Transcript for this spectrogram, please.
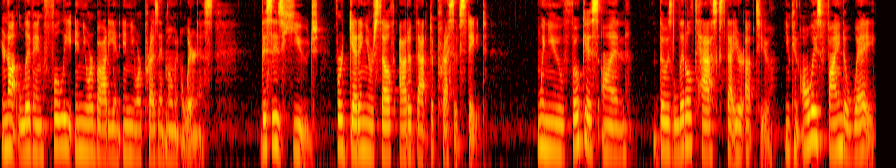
you're not living fully in your body and in your present moment awareness. This is huge for getting yourself out of that depressive state. When you focus on those little tasks that you're up to, you can always find a way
